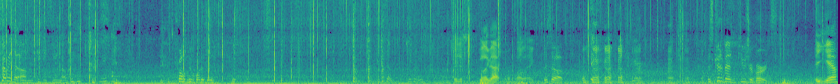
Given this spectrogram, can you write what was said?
Probably the um PVC melting. It's probably what it is. It's so jiggly. They just go like that with all the eggs. This uh, this could have been future birds. Yeah,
